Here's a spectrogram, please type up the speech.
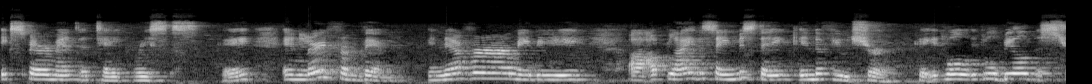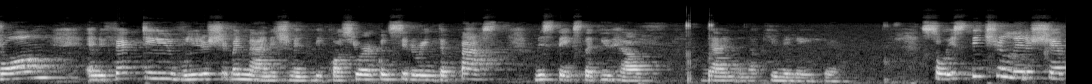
experiment and take risks, okay? And learn from them. And never maybe uh, apply the same mistake in the future. Okay, it will it will build a strong and effective leadership and management because you are considering the past mistakes that you have done and accumulated. So is teacher leadership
